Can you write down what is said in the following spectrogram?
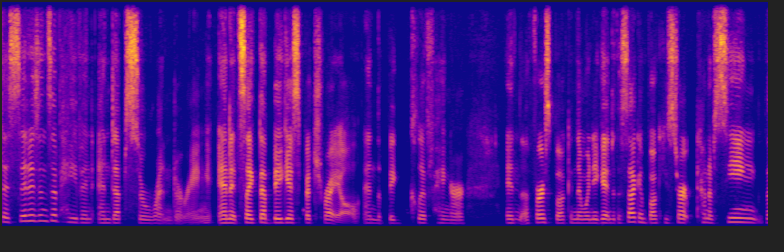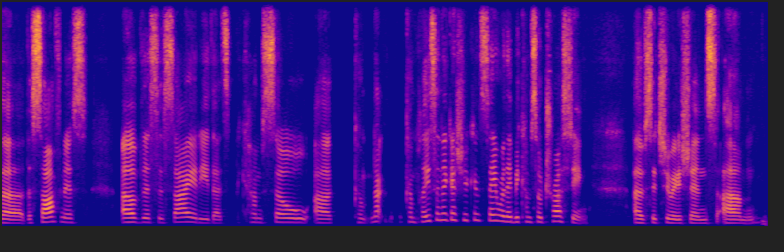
the citizens of Haven end up surrendering. And it's like the biggest betrayal and the big cliffhanger in the first book. And then when you get into the second book, you start kind of seeing the the softness of the society that's become so uh, com- not complacent, I guess you can say, where they become so trusting of situations um, mm-hmm.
